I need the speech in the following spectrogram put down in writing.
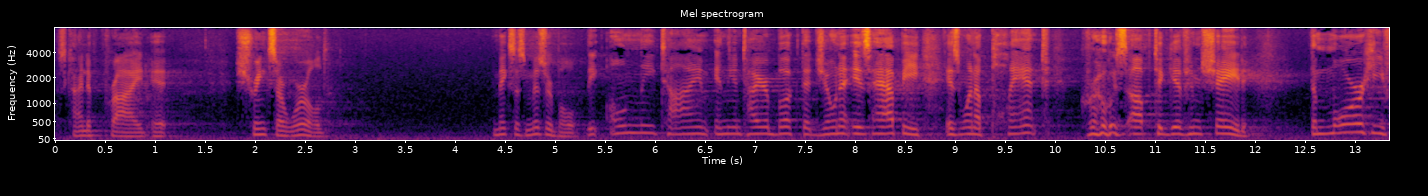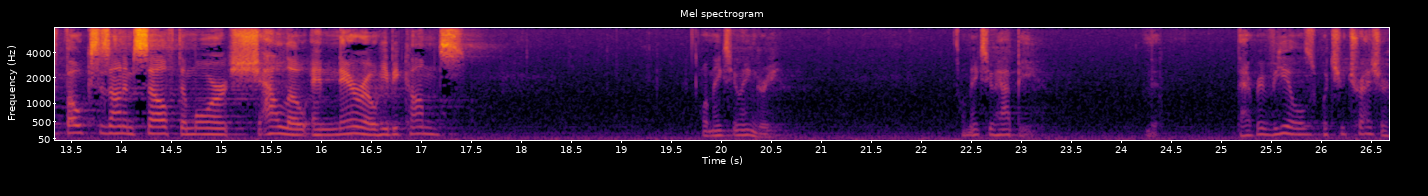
this kind of pride, it shrinks our world. It makes us miserable. The only time in the entire book that Jonah is happy is when a plant grows up to give him shade the more he focuses on himself, the more shallow and narrow he becomes. What makes you angry? What makes you happy? That reveals what you treasure.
